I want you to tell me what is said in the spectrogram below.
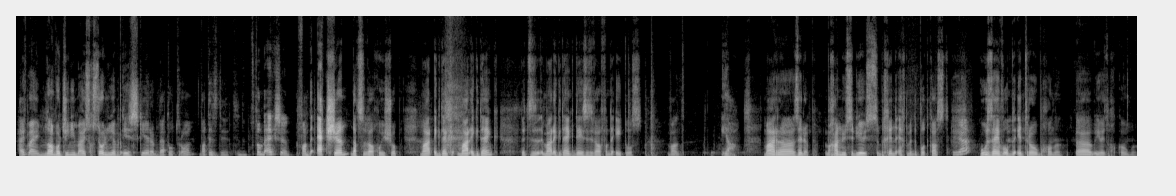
Hij heeft mijn Lamborghini muis gestolen. Nu heb ik deze keer een Battletron. Wat is dit? Van de action. Van de Action. Dat is wel een goede shop. Maar ik denk, maar ik denk, dit is, maar ik denk deze is wel van de Ethos. Want, ja. Maar uh, Zinep, we gaan nu serieus beginnen echt met de podcast. Ja? Hoe zijn we op de intro begonnen? Eh je weet toch gekomen?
